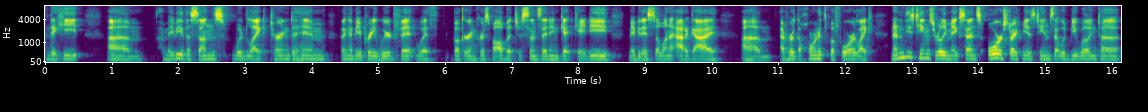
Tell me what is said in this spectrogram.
the Heat. Um, maybe the Suns would like turn to him. I think that'd be a pretty weird fit with Booker and Chris Paul, but just since they didn't get KD, maybe they still want to add a guy. Um, I've heard the Hornets before. Like none of these teams really make sense or strike me as teams that would be willing to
